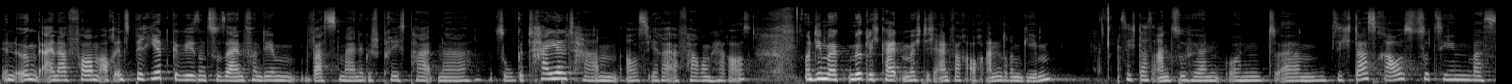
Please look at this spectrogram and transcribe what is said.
in irgendeiner Form auch inspiriert gewesen zu sein von dem, was meine Gesprächspartner so geteilt haben aus ihrer Erfahrung heraus. Und die Möglichkeit möchte ich einfach auch anderen geben sich das anzuhören und ähm, sich das rauszuziehen, was,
